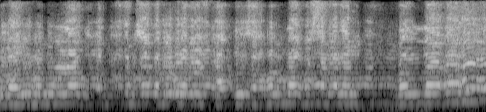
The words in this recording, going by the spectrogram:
إلا يؤمن بالله أن استمسك بالرب الحق صلى الله عليه وسلم بلغها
